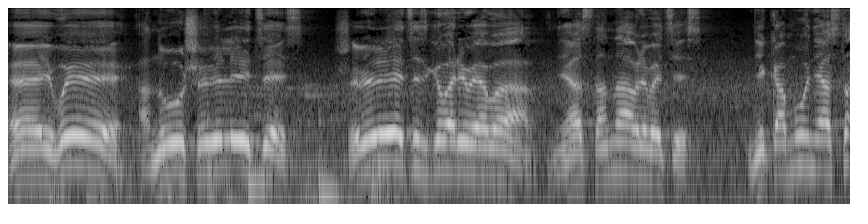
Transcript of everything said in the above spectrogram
«Эй, вы! А ну, шевелитесь! Шевелитесь, говорю я вам! Не останавливайтесь! Никому не оста...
